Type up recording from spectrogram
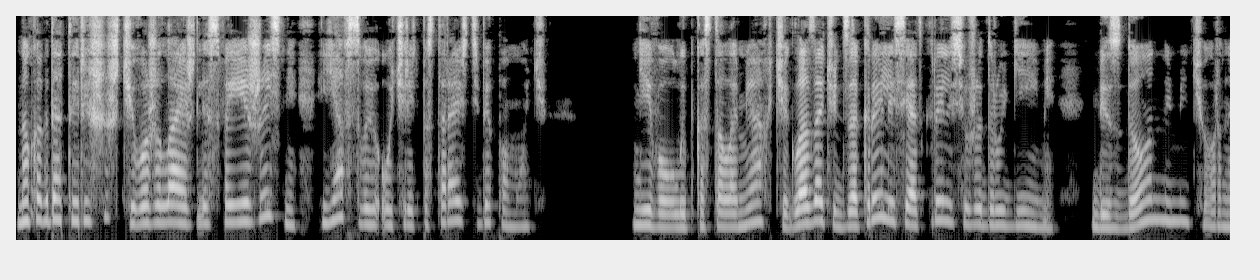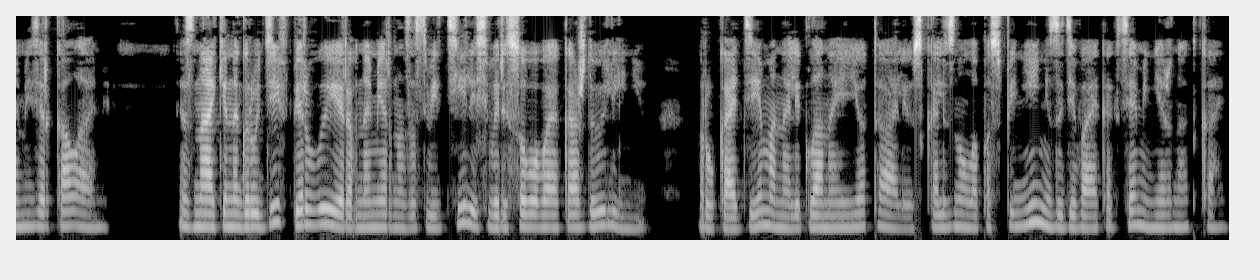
но когда ты решишь, чего желаешь для своей жизни, я, в свою очередь, постараюсь тебе помочь». Его улыбка стала мягче, глаза чуть закрылись и открылись уже другими, бездонными черными зеркалами. Знаки на груди впервые равномерно засветились, вырисовывая каждую линию. Рука демона легла на ее талию, скользнула по спине, не задевая когтями нежную ткань.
